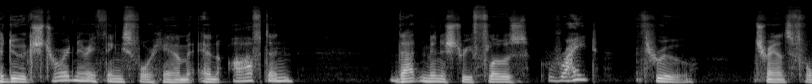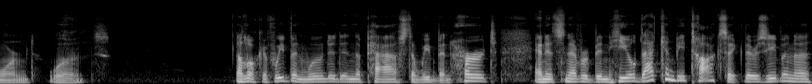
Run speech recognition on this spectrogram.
to do extraordinary things for Him, and often that ministry flows right through transformed wounds. Now, look, if we've been wounded in the past and we've been hurt and it's never been healed, that can be toxic. There's even a,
